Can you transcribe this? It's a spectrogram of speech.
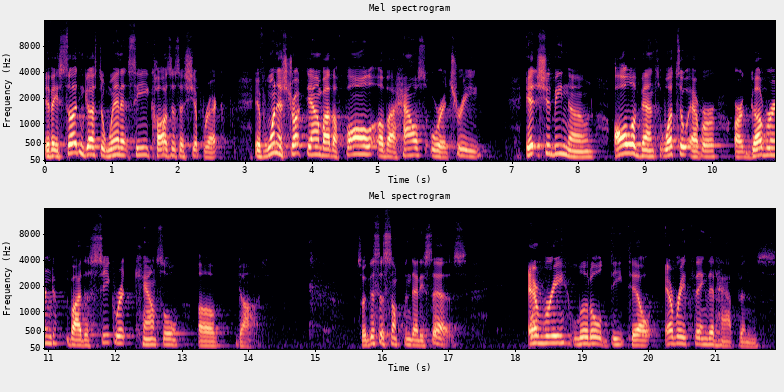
if a sudden gust of wind at sea causes a shipwreck, if one is struck down by the fall of a house or a tree, it should be known all events whatsoever are governed by the secret counsel of God. So, this is something that he says. Every little detail, everything that happens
